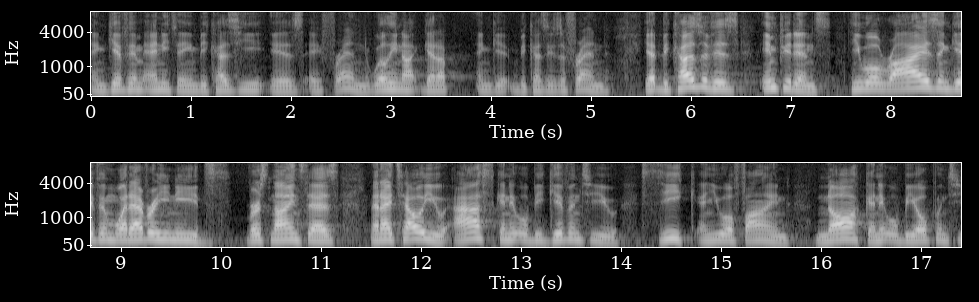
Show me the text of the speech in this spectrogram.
and give him anything because he is a friend. Will he not get up and give because he's a friend? Yet because of his impudence, he will rise and give him whatever he needs. Verse 9 says, And I tell you, ask and it will be given to you, seek and you will find, knock and it will be open to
